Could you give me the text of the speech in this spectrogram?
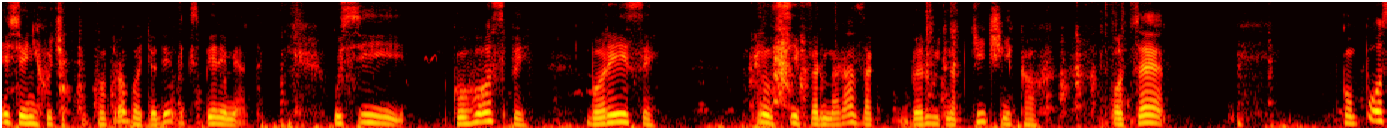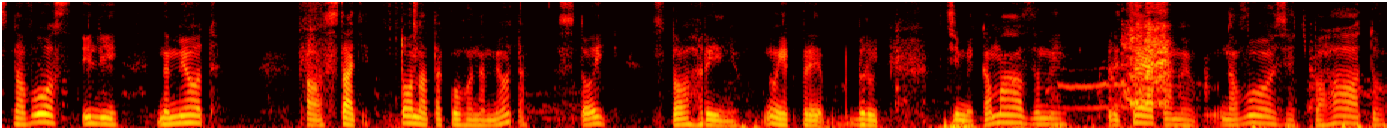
Я сьогодні хочу спробувати один експеримент. Усі когоспи, бориси, ну всі фермера беруть на птічниках. Оце компост, навоз или намет. А, кстати, тонна такого намета стоїть 100 гривень. Ну, як беруть цими КАМАЗами, прицепами, навозять багато.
